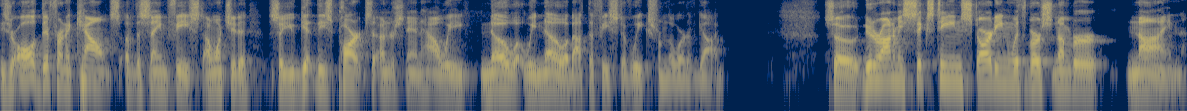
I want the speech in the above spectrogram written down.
These are all different accounts of the same feast. I want you to, so you get these parts to understand how we know what we know about the Feast of Weeks from the Word of God. So, Deuteronomy 16, starting with verse number 9.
